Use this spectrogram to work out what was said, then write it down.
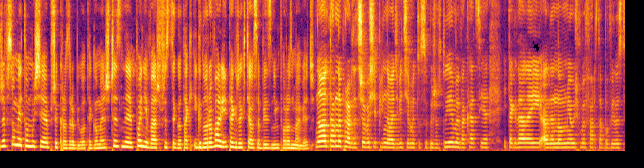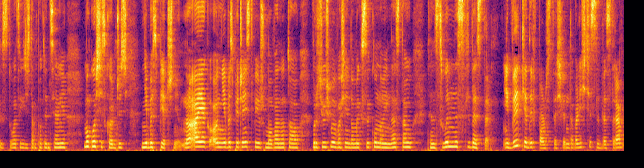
że w sumie to mu się przykro zrobiło tego mężczyzny, ponieważ wszyscy go tak ignorowali, także chciał sobie z nim porozmawiać. No tam naprawdę trzeba się pilnować, wiecie, my tu sobie żartujemy, wakacje i tak dalej, ale no miałyśmy farta, bo wiele z tych sytuacji gdzieś tam potencjalnie mogło się skończyć niebezpiecznie. No a jak o niebezpieczeństwie już mowa, no to wróciłyśmy właśnie do Meksyku, no i nastał ten słynny Sylwester. I Wy, kiedy w Polsce świętowaliście Sylwestra,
